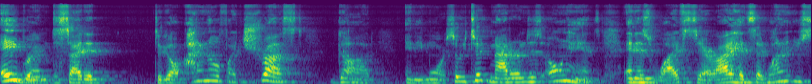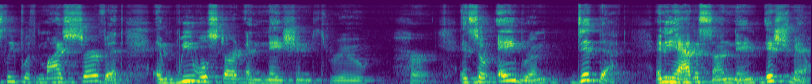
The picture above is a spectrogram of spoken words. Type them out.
Abram decided to go, I don't know if I trust God anymore. So he took matter into his own hands. And his wife, Sarai, had said, Why don't you sleep with my servant and we will start a nation through her? And so Abram did that. And he had a son named Ishmael.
